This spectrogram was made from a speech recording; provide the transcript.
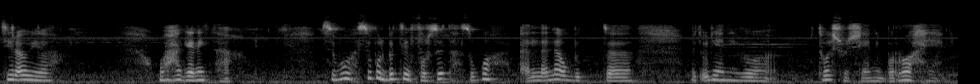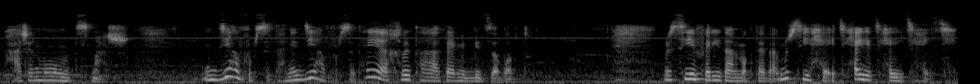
كتير قوي وعجنتها سيبوها سيبوا البنت فرصتها سيبوها. لا لا وبت بتقول يعني بتوشوش يعني بالراحة يعني عشان ماما ما تسمعش. نديها فرصتها نديها فرصتها. هي أخرتها هتعمل بيتزا برضه ميرسي يا فريدة على المقطع ده ميرسي حياتي حياتي حياتي حياتي.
